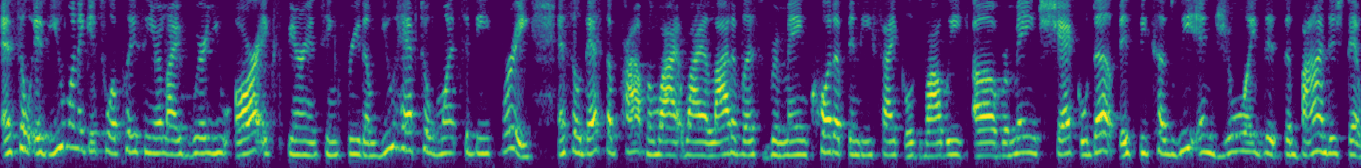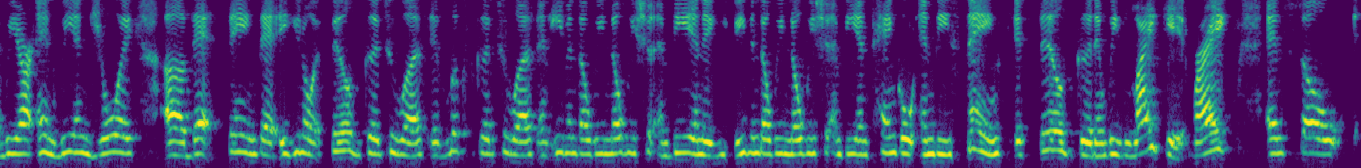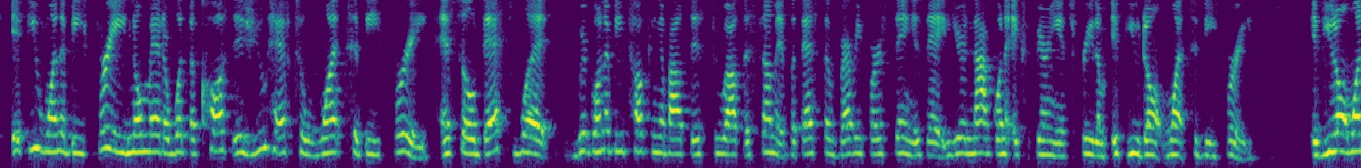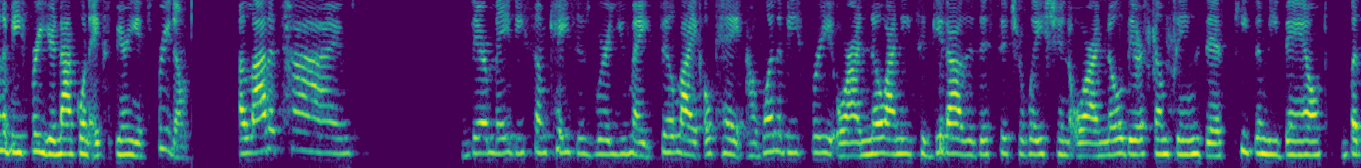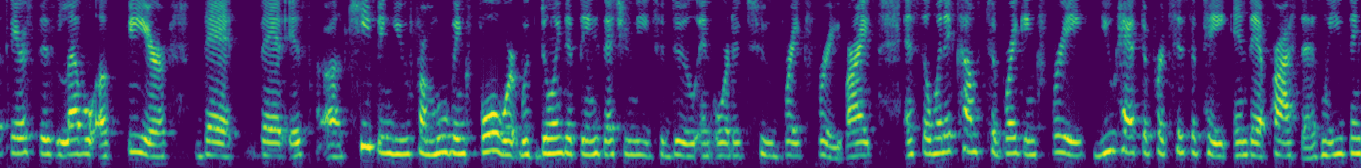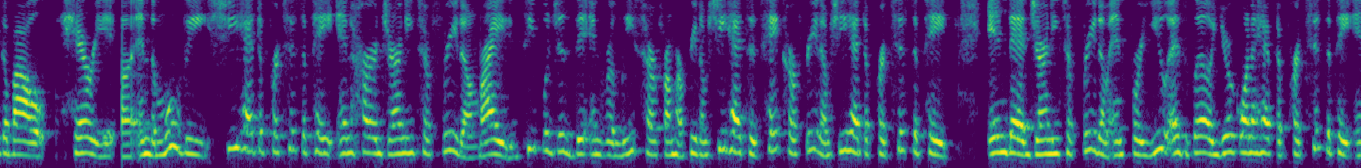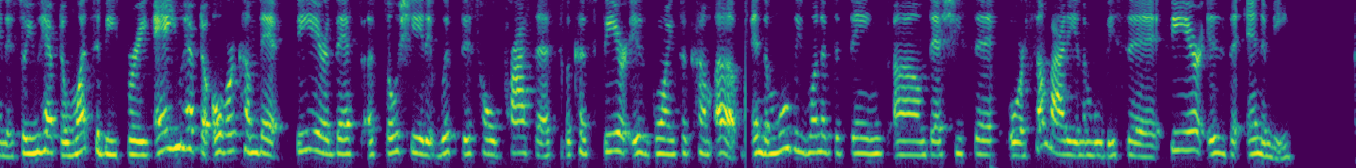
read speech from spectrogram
And so, if you want to get to a place in your life where you are experiencing freedom, you have to want to be free. And so, that's the problem why why a lot of us remain caught up in these cycles, while we uh, remain shackled up, is because we enjoy the, the bondage that we are in. We enjoy uh, that thing that you know it feels good to us, it looks good to us, and even though we know we shouldn't be in it, even though we know we shouldn't be entangled in these things, it feels good and we like it, right? And so, if you want to be free, no matter what the cost is, you have to want to be free. And so that's what we're going to be talking about this throughout the summit, but that's the very first thing is that you're not going to experience freedom if you don't want to be free. If you don't want to be free, you're not going to experience freedom. A lot of times, there may be some cases where you may feel like, okay, I want to be free, or I know I need to get out of this situation, or I know there are some things that's keeping me bound, but there's this level of fear that that is uh, keeping you from moving forward with doing the things that you need to do in order to break free, right? And so when it comes to breaking free, you have to participate in that process. When you think about Harriet uh, in the movie, she had to participate in her journey to freedom, right? People just didn't release her from her freedom. She had to take her freedom. She had to participate in that journey to freedom. And for you as well, you're going to have to participate in it. So you have to want to be free and you have to overcome that fear that's associated with this whole process process because fear is going to come up. In the movie, one of the things um, that she said, or somebody in the movie said, fear is the enemy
